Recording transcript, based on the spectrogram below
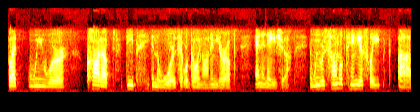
but we were caught up deep in the wars that were going on in Europe and in Asia. And we were simultaneously uh,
